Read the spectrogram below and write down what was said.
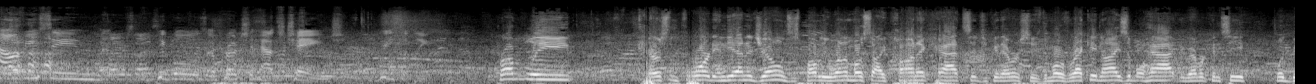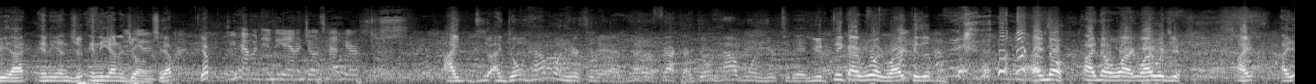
how have you seen people's approach to hats change recently? Probably Harrison Ford, Indiana Jones is probably one of the most iconic hats that you could ever see. The most recognizable hat you ever can see would be that Indiana, Jo- Indiana Jones. Yep, yep. Do you have an Indiana Jones hat here? I, d- I don't have one here today. As a matter of fact, I don't have one here today. You'd think I would, right? Because I know, I know. Right? Why would you? I, I,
